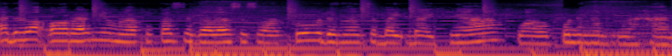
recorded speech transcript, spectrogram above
adalah orang yang melakukan segala sesuatu dengan sebaik-baiknya, walaupun dengan perlahan.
